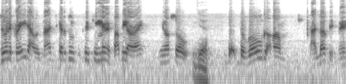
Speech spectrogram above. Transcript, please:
doing it for eight hours. Now I just got to do it for 15 minutes. I'll be all right, you know. So Yeah. the, the road, um, I love it, man.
